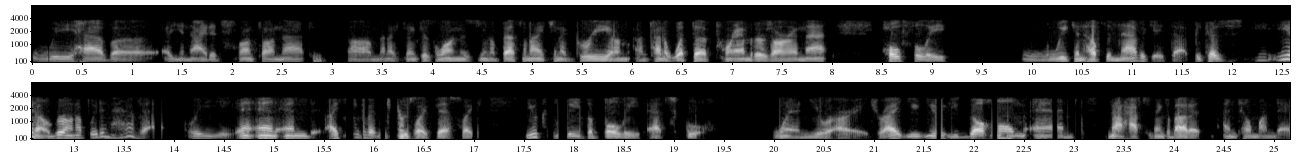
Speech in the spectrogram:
we have a, a united front on that, um, and I think as long as you know Beth and I can agree on, on kind of what the parameters are on that, hopefully we can help them navigate that because you know growing up we didn't have that we and and I think of it in terms like this like you could leave the bully at school when you were our age right you you you go home and not have to think about it until Monday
